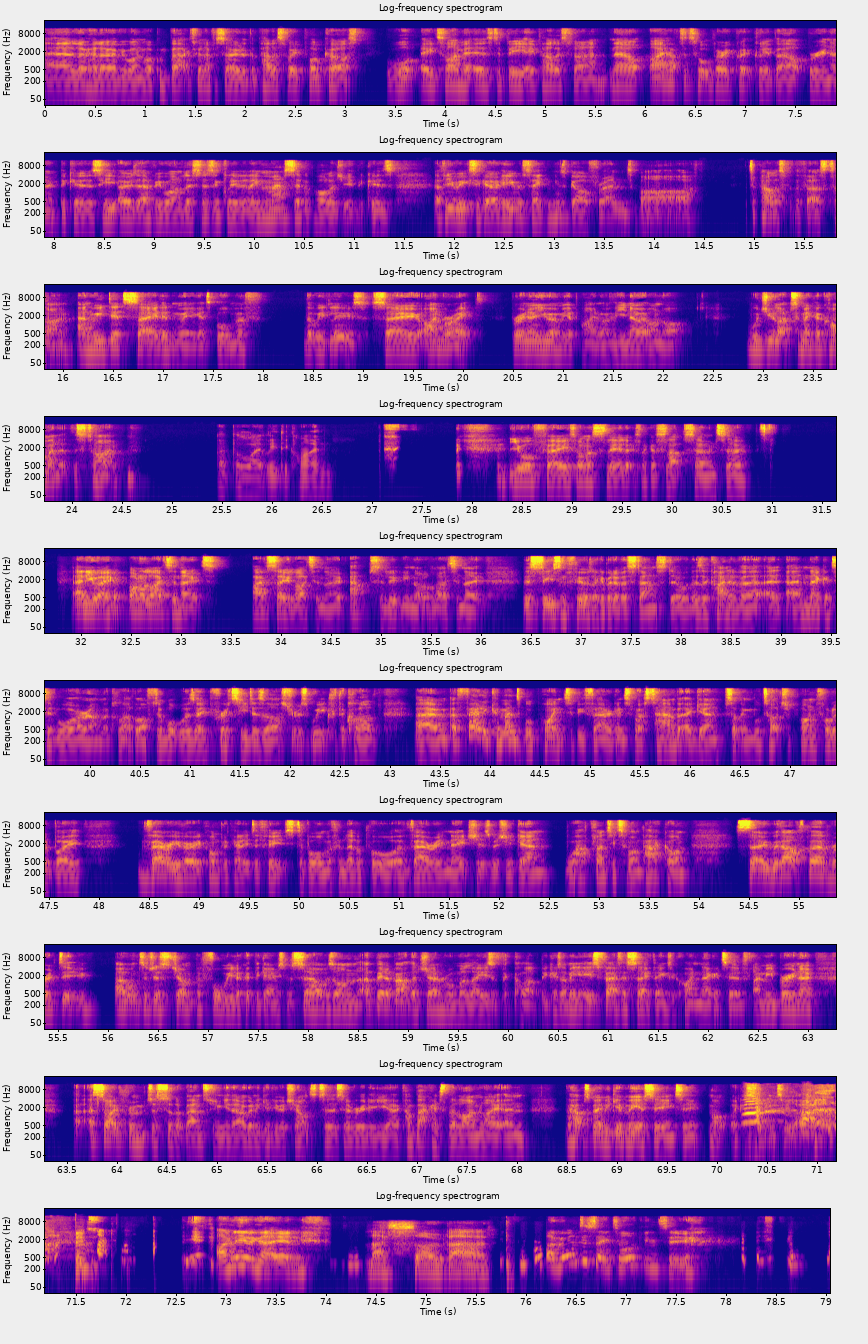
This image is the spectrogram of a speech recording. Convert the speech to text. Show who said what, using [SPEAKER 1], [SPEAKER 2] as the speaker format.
[SPEAKER 1] Hello, hello, everyone. Welcome back to an episode of the Palace Way podcast. What a time it is to be a Palace fan. Now, I have to talk very quickly about Bruno because he owes everyone, listeners included, a massive apology because a few weeks ago he was taking his girlfriend ah, to Palace for the first time. And we did say, didn't we, against Bournemouth, that we'd lose. So I'm right. Bruno, you owe me a pint, whether you know it or not. Would you like to make a comment at this time?
[SPEAKER 2] I politely decline.
[SPEAKER 1] Your face, honestly, it looks like a slap so and so. Anyway, on a lighter note, I'd say lighter note, absolutely not a lighter note. This season feels like a bit of a standstill. There's a kind of a, a, a negative aura around the club after what was a pretty disastrous week for the club. Um, a fairly commendable point, to be fair, against West Ham, but again, something we'll touch upon, followed by very, very complicated defeats to Bournemouth and Liverpool of varying natures, which again, we'll have plenty to unpack on. So, without further ado, I want to just jump before we look at the games themselves on a bit about the general malaise at the club, because I mean, it's fair to say things are quite negative. I mean, Bruno, aside from just sort of bantering you there, I'm going to give you a chance to, to really uh, come back into the limelight and perhaps maybe give me a seeing to, not like a seeing to like that. I'm leaving that in.
[SPEAKER 3] That's so bad.
[SPEAKER 1] I meant to say talking to.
